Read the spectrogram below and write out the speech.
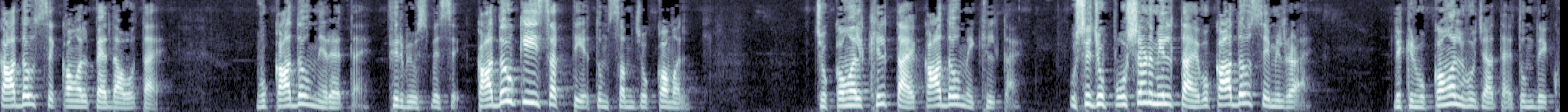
कादव से कंवल पैदा होता है, वो कादव में रहता है। फिर भी उसमें से कादव की ही शक्ति है। तुम समझो कमल। जो कमल खिलता है, कादव में खिलता है। उसे जो पोषण मिलता है, वो कादव से मिल रहा है। लेकिन वो कमल हो जाता है। तुम देखो,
